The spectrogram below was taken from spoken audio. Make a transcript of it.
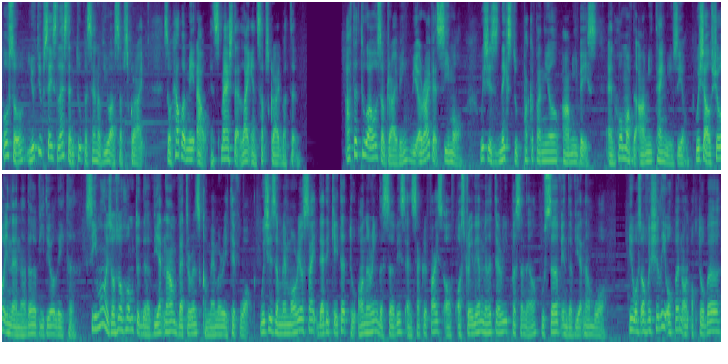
Also, YouTube says less than 2% of you are subscribed, so help a mate out and smash that like and subscribe button. After 2 hours of driving, we arrive at Seymour, which is next to Puckapunyal Army Base and home of the Army Tank Museum, which I'll show in another video later. Seymour is also home to the Vietnam Veterans Commemorative Walk, which is a memorial site dedicated to honouring the service and sacrifice of Australian military personnel who served in the Vietnam War. It was officially opened on October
